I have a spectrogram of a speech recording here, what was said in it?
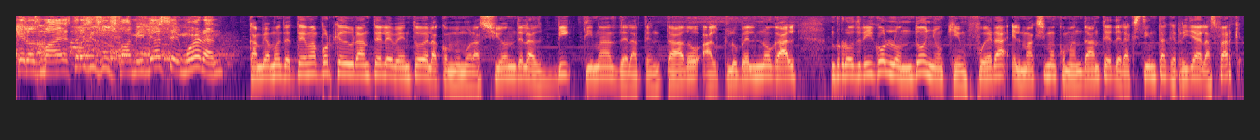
que los maestros y sus familias se mueran Cambiamos de tema porque durante el evento de la conmemoración de las víctimas del atentado al Club El Nogal, Rodrigo Londoño, quien fuera el máximo comandante de la extinta guerrilla de las FARC,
